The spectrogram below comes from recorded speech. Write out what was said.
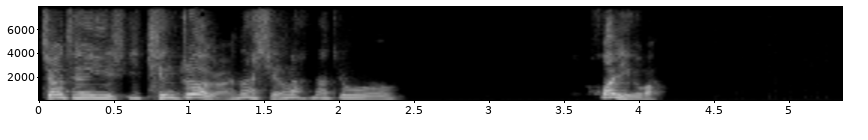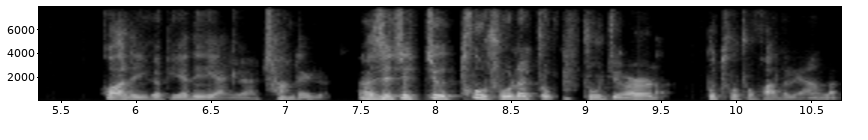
江青一一听这个，那行了，那就。换一个吧，换了一个别的演员唱这个，啊，这这就突出了主主角了，不突出华德良了。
